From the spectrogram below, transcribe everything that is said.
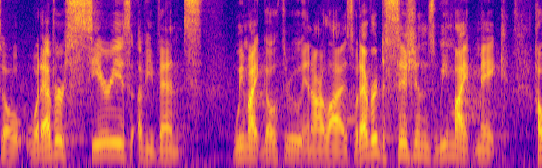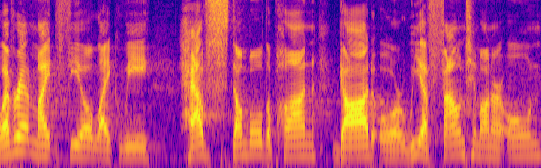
So, whatever series of events we might go through in our lives, whatever decisions we might make, however it might feel like we have stumbled upon God or we have found Him on our own,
